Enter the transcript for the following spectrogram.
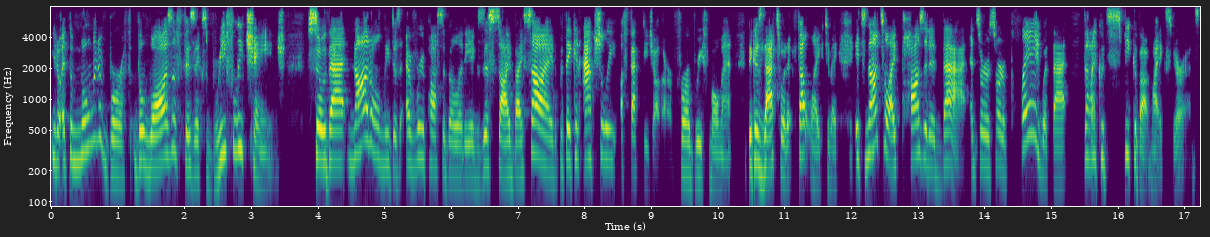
you know, at the moment of birth, the laws of physics briefly change so that not only does every possibility exist side by side, but they can actually affect each other for a brief moment because that's what it felt like to me. It's not till I posited that and sort of sort of playing with that that I could speak about my experience.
